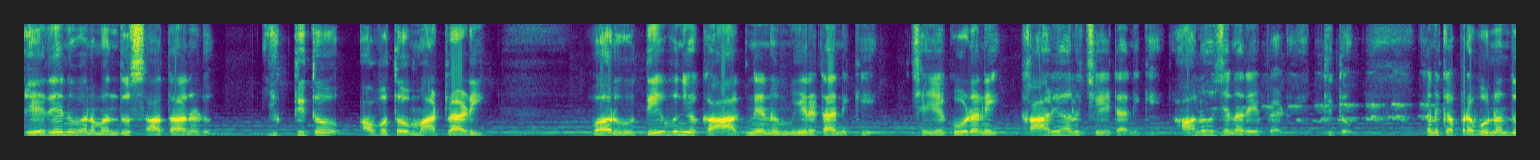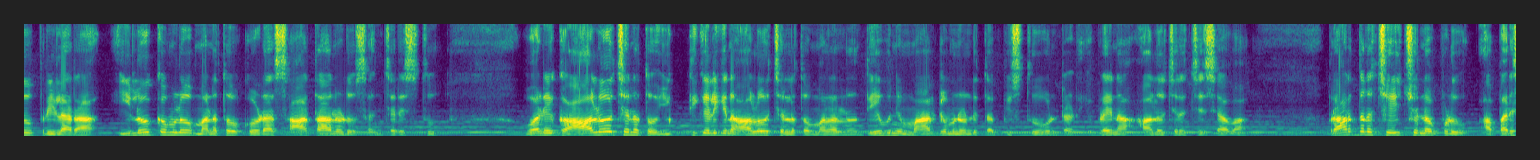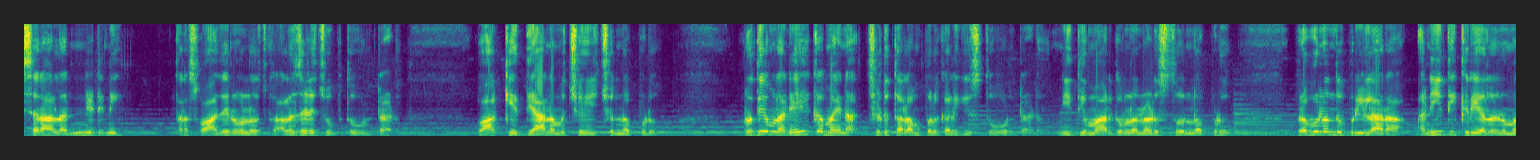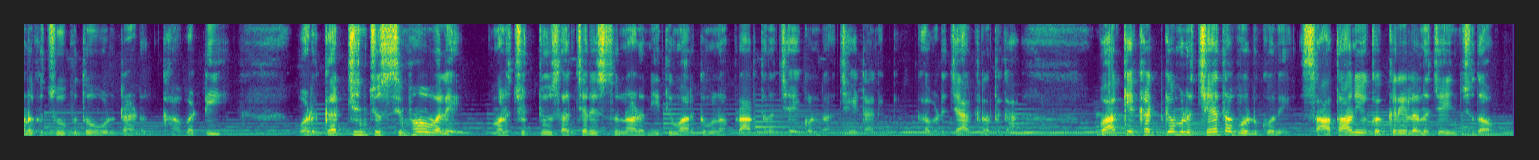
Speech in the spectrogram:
ఏదేను వనమందు సాతానుడు యుక్తితో అవ్వతో మాట్లాడి వారు దేవుని యొక్క ఆజ్ఞను మీరటానికి చేయకూడని కార్యాలు చేయటానికి ఆలోచన రేపాడు యుక్తితో. కనుక ప్రభునందు ప్రిలారా ఈ లోకంలో మనతో కూడా సాతానుడు సంచరిస్తూ వాడి యొక్క ఆలోచనతో యుక్తి కలిగిన ఆలోచనలతో మనల్ని దేవుని మార్గం నుండి తప్పిస్తూ ఉంటాడు. ఎప్పుడైనా ఆలోచన చేశావా? ప్రార్థన చేయించున్నప్పుడు ఆ పరిసరాలన్నిటినీ తన స్వాధీనంలో అలజడి చూపుతూ ఉంటాడు. వాక్య ధ్యానము చేయుచున్నప్పుడు హృదయంలో అనేకమైన చెడు తలంపులు కలిగిస్తూ ఉంటాడు. నీతి మార్గంలో నడుస్తూ ఉన్నప్పుడు ప్రభునందు ప్రియులారా అనీతి క్రియలను మనకు చూపుతూ ఉంటాడు. కాబట్టి వాడు గర్జించు సింహం వలె మన చుట్టూ సంచరిస్తున్నాడు నీతి మార్గంలో ప్రార్థన చేయకుండా చేయటానికి. కాబట్టి జాగ్రత్తగా వాక్య ఖడ్గమును చేత సాతాను యొక్క క్రియలను జయించుదాం.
